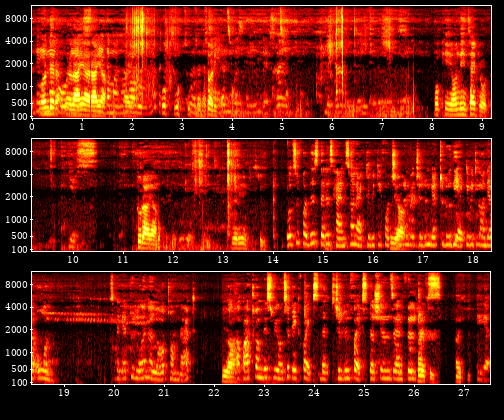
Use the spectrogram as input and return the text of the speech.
the on the road, Raya yes, Raya. the Manora Raya. road no? That- Oops, oops, oops, sorry. why- that's why- that's why- Okay, on the inside road yes to Raya. Very interesting. Also, for this, there is hands-on activity for Yeah. children where children get to do the activity on their own. So they get to learn a lot from that. Yeah. Uh, apart from this, we also take for ex- the children for excursions and field trips. I see. Yeah.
